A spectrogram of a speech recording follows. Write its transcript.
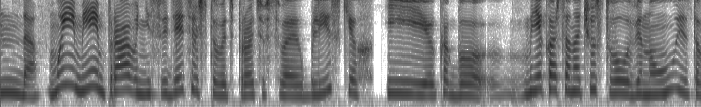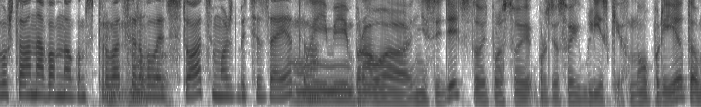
Да, мы имеем право не свидетельствовать против своих близких. И, как бы, мне кажется, она чувствовала вину из-за того, что она во многом спровоцировала Ну, эту ситуацию, может быть, из-за этого. Мы имеем право не свидетельствовать против своих, против своих близких, но при этом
